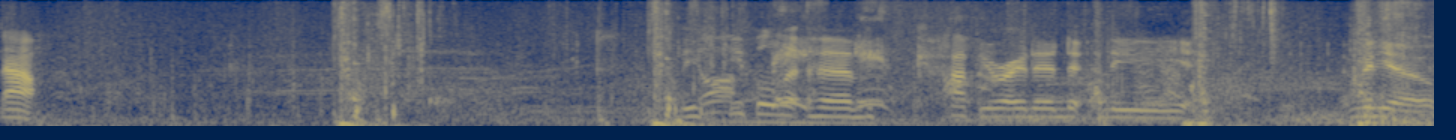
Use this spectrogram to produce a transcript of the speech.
Now, these people that have copyrighted the video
